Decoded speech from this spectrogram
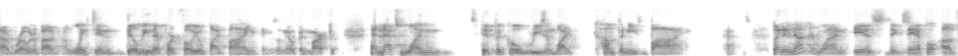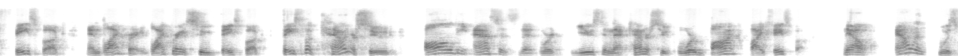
uh, wrote about on LinkedIn building their portfolio by buying things on the open market. And that's one typical reason why companies buy patents. But another one is the example of Facebook and BlackBerry. BlackBerry sued Facebook. Facebook countersued. All the assets that were used in that countersuit were bought by Facebook. Now, Alan was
